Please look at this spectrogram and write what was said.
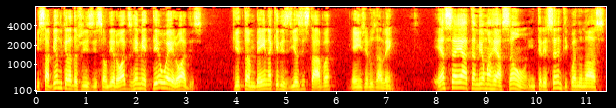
E sabendo que era da jurisdição de Herodes, remeteu a Herodes, que também naqueles dias estava em Jerusalém. Essa é também uma reação interessante quando nós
